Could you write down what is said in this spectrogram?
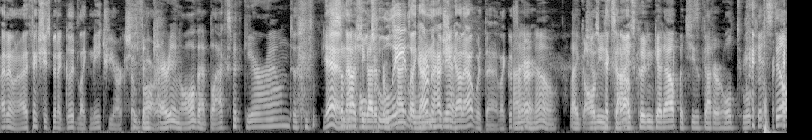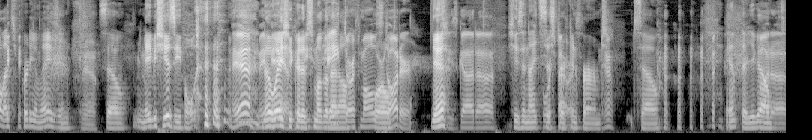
I don't know. I think she's been a good like matriarch so far. She's been carrying all that blacksmith gear around. yeah, and somehow that she whole got it from toolie, like I don't know how Tatooine. she got out with that. Like good for I her. know. Like She all these guys couldn't get out, but she's got her whole toolkit still. That's pretty amazing. Yeah. So maybe she is evil. Yeah, maybe, no way yeah, she could have smuggled hey, that off. Darth Maul's world. daughter. Yeah, She's got uh. she's a night Force sister powers. confirmed. Yeah. So, yep, there you go. But, uh,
